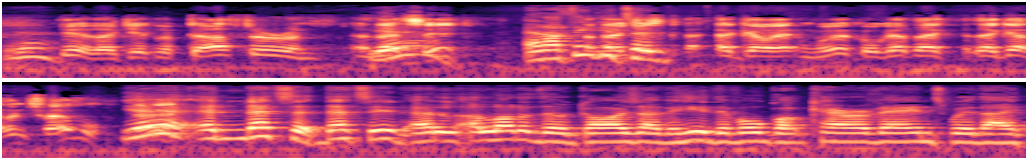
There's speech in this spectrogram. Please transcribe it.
Yeah. yeah. they get looked after, and, and that's it. And I think And they it's a just uh, go out and work or go, they, they go and travel. Yeah, and that's it. That's it. A, a lot of the guys over here, they've all got caravans where they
